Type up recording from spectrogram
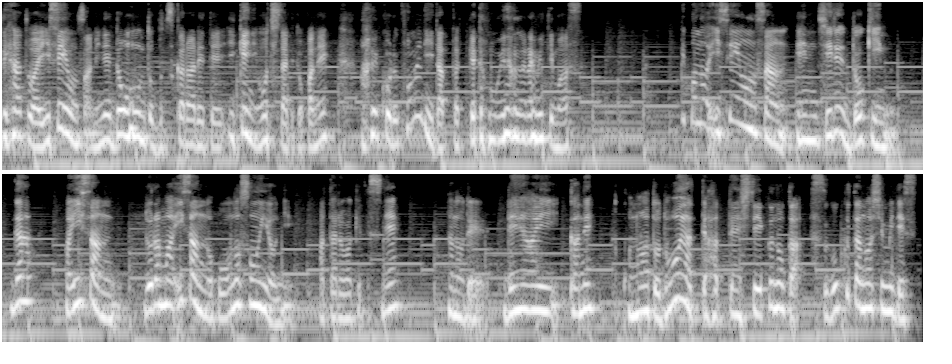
で、あとはイセヨンさんにね、ドーンとぶつかられて池に落ちたりとかね。あれ、これコメディだったっけと思いながら見てます。でこのイ・セヨンさん演じるドキムが、まあ、イさんドラマイさんの方のソンヨンに当たるわけですね。なので恋愛がねこの後どうやって発展していくのかすごく楽しみです。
